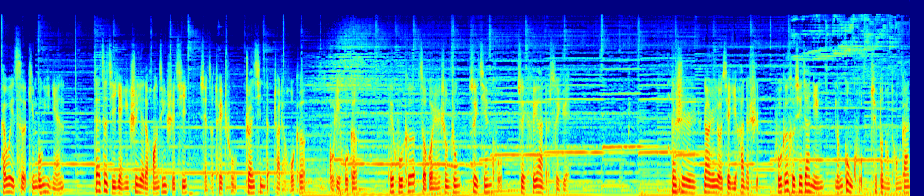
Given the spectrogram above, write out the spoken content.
还为此停工一年，在自己演艺事业的黄金时期选择退出，专心的照料胡歌。鼓励胡歌，陪胡歌走过人生中最艰苦、最黑暗的岁月。但是让人有些遗憾的是，胡歌和薛佳凝能共苦却不能同甘，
